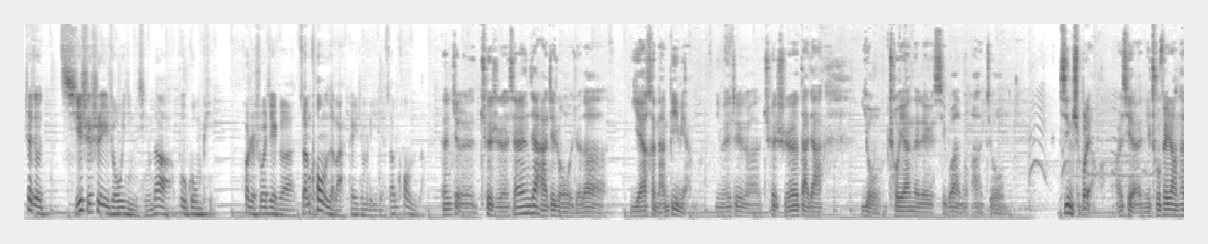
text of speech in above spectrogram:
这就其实是一种隐形的不公平。或者说这个钻空子吧，可以这么理解，钻空子。但这个确实香烟架这种，我觉得也很难避免嘛，因为这个确实大家有抽烟的这个习惯的话，就禁止不了。而且你除非让他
